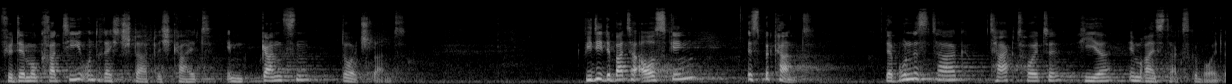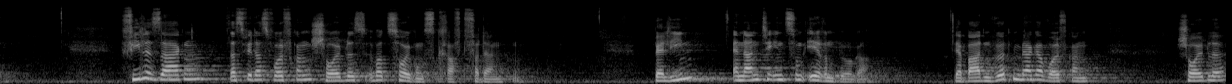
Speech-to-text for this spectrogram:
für Demokratie und Rechtsstaatlichkeit im ganzen Deutschland. Wie die Debatte ausging, ist bekannt. Der Bundestag tagt heute hier im Reichstagsgebäude. Viele sagen, dass wir das Wolfgang Schäubles Überzeugungskraft verdanken. Berlin ernannte ihn zum Ehrenbürger. Der Baden-Württemberger Wolfgang Schäuble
